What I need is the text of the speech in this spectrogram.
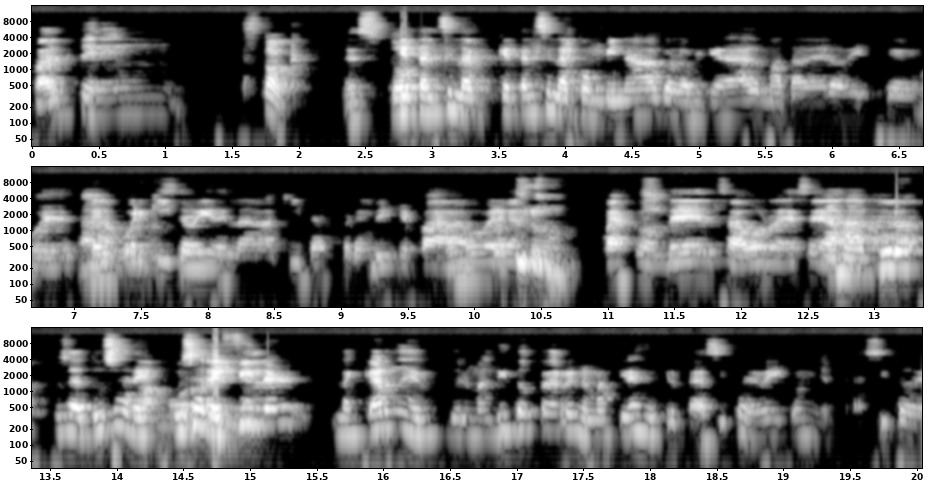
para, tener un stock. stock? ¿Qué tal, si la, ¿Qué tal si la combinaba con lo que quedaba del matadero dizque, Pues, del ah, bueno, puerquito sí. y de la vaquita? Dije, para no. esconder el sabor de ese. Ajá, ah, puro. O sea, tú usas de, de filler la carne de- del maldito perro y nomás tiras que el pedacito de bacon y el pedacito de.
